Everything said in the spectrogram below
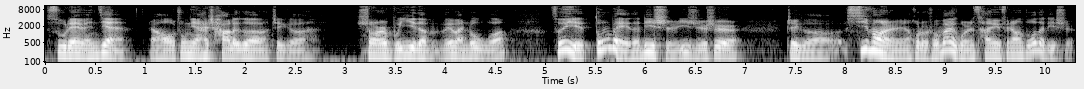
苏联援建，然后中间还插了个这个生而不易的伪满洲国，所以东北的历史一直是这个西方人或者说外国人参与非常多的历史，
